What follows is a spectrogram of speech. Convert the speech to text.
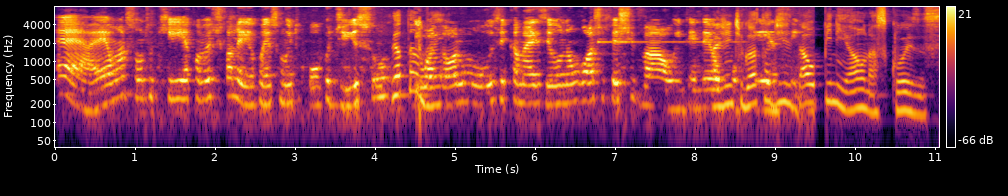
É, é um assunto que, é como eu te falei, eu conheço muito pouco disso. Eu também. Eu adoro música, mas eu não gosto de festival, entendeu? A gente Porque, gosta de assim, dar opinião nas coisas.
